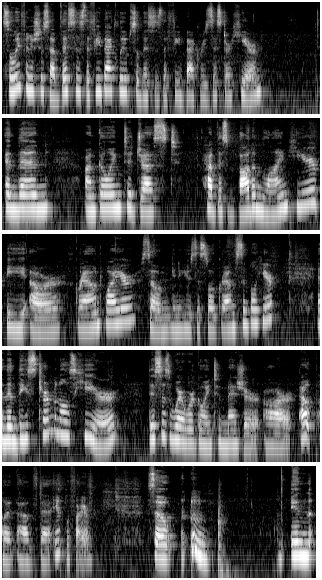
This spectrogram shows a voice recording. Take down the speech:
so let me finish this up. This is the feedback loop, so this is the feedback resistor here. And then I'm going to just have this bottom line here be our ground wire. So I'm going to use this little ground symbol here. And then these terminals here, this is where we're going to measure our output of the amplifier. So In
